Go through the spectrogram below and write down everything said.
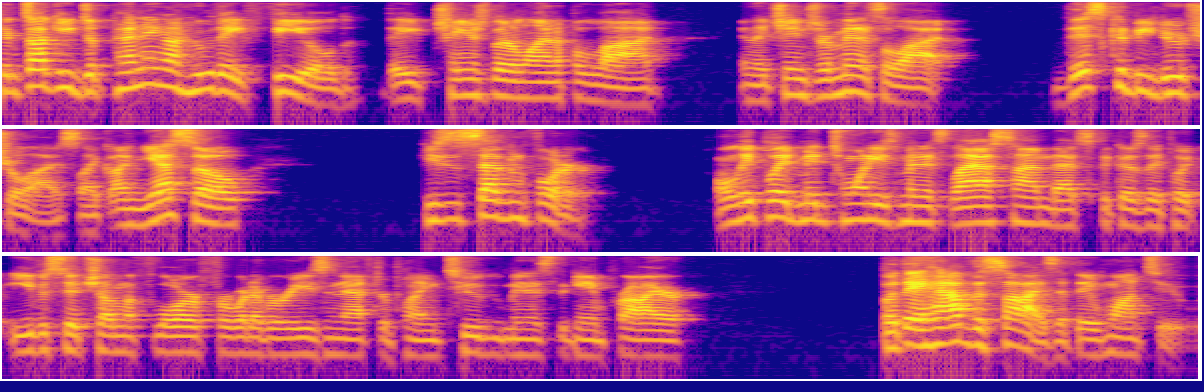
Kentucky, depending on who they field, they change their lineup a lot and they change their minutes a lot. This could be neutralized. Like Onyenso, he's a seven footer. Only played mid 20s minutes last time. That's because they put Ivisic on the floor for whatever reason after playing two minutes the game prior. But they have the size if they want to.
